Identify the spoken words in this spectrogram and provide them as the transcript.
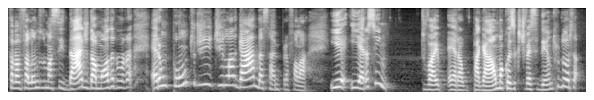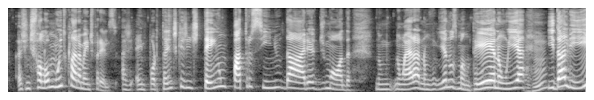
tava falando de uma cidade, da moda. Era um ponto de, de largada, sabe, pra falar. E, e era assim: tu vai. Era pagar uma coisa que tivesse dentro do orçamento. A gente falou muito claramente para eles. É importante que a gente tenha um patrocínio da área de moda. Não, não era, não ia nos manter, não ia. uhum. E dali,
